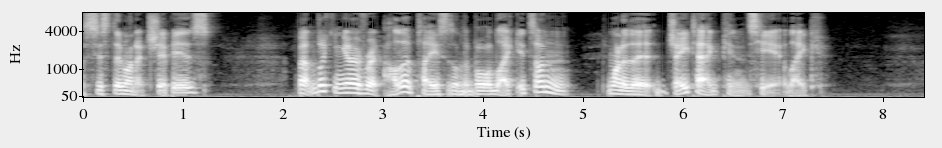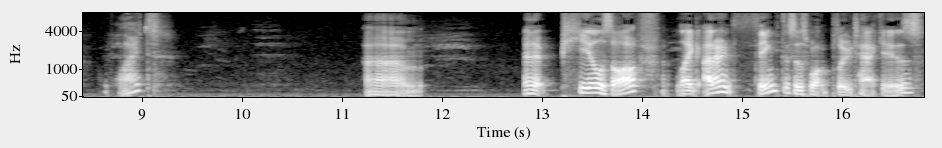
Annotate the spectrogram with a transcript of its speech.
system on a chip is. But looking over at other places on the board, like it's on one of the JTAG pins here. Like, what? Um, and it peels off. Like, I don't think this is what Blu Tack is.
